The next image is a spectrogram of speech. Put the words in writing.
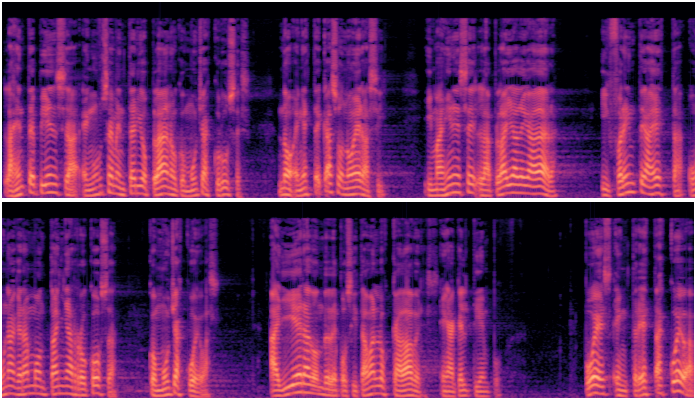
la gente piensa en un cementerio plano con muchas cruces. No, en este caso no era así. Imagínese la playa de Gadara y frente a esta una gran montaña rocosa con muchas cuevas. Allí era donde depositaban los cadáveres en aquel tiempo. Pues entre estas cuevas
